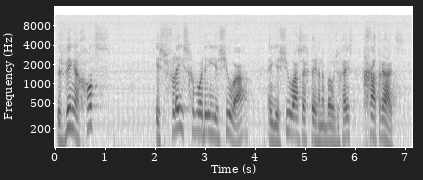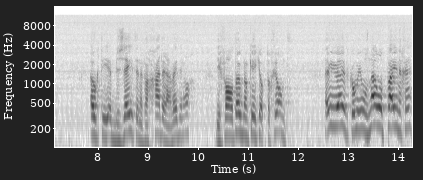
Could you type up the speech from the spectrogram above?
De vinger Gods is vlees geworden in Yeshua. En Yeshua zegt tegen een boze geest, gaat eruit. Ook die bezetene van Gadara, weet je nog? Die valt ook nog een keertje op de grond. En wie weet, kom je ons nou op pijnigen?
